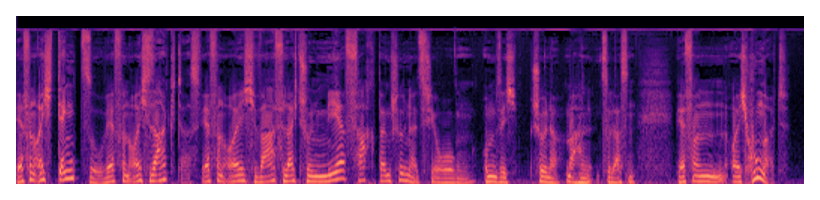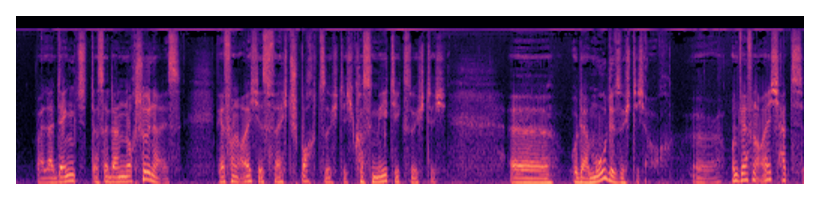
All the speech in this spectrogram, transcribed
Wer von euch denkt so? Wer von euch sagt das? Wer von euch war vielleicht schon mehrfach beim Schönheitschirurgen, um sich schöner machen zu lassen? Wer von euch hungert, weil er denkt, dass er dann noch schöner ist? Wer von euch ist vielleicht sportsüchtig, kosmetiksüchtig äh, oder modesüchtig auch? Äh, Und wer von euch hat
